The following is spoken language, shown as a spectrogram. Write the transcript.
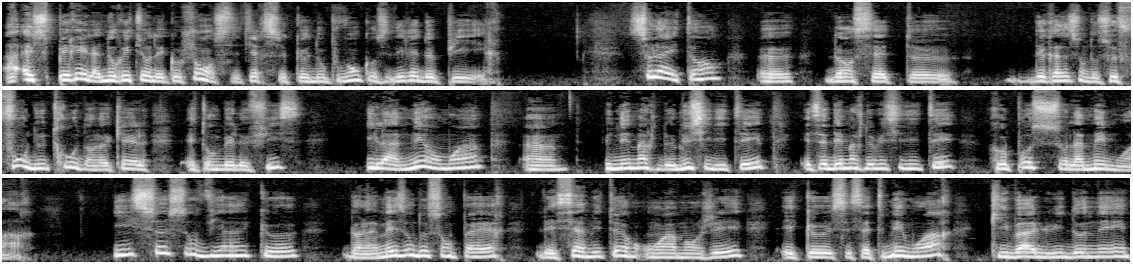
à espérer la nourriture des cochons, c'est-à-dire ce que nous pouvons considérer de pire. Cela étant, dans cette dégradation, dans ce fond du trou dans lequel est tombé le Fils, il a néanmoins une démarche de lucidité, et cette démarche de lucidité repose sur la mémoire. Il se souvient que dans la maison de son père, les serviteurs ont à manger, et que c'est cette mémoire qui va lui donner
